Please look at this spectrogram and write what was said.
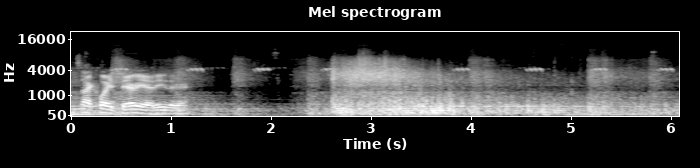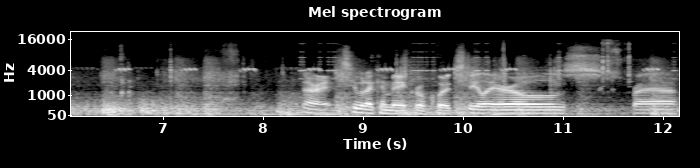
it's not quite there yet either. Alright, let's see what I can make real quick. Steel arrows, craft.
